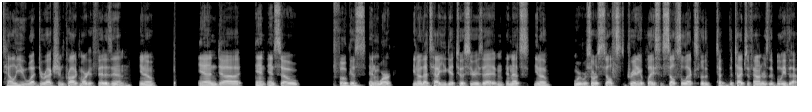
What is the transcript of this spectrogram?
tell you what direction product market fit is in you know? And uh and and so focus and work you know that's how you get to a series a and, and that's you know we're, we're sort of self creating a place that self selects for the, t- the types of founders that believe that.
